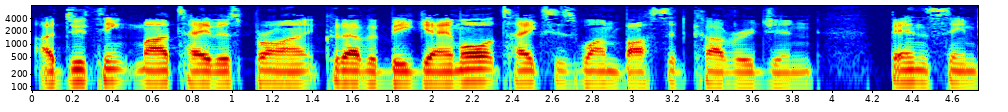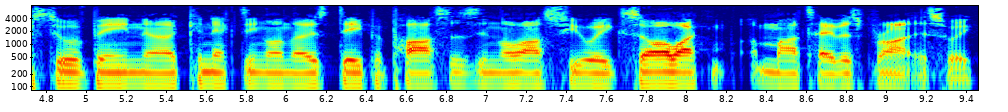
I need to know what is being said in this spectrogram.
I do think Martavis Bryant could have a big game. All it takes is one busted coverage, and Ben seems to have been uh, connecting on those deeper passes in the last few weeks. So I like Martavis Bryant this week.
